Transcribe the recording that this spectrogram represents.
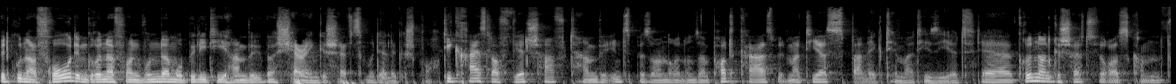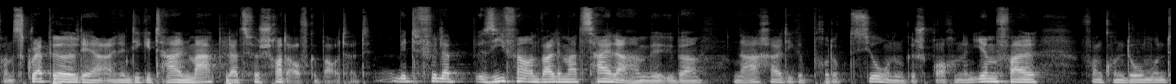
Mit Gunnar Froh, dem Gründer von Wunder Mobility, haben wir über Sharing-Geschäftsmodelle gesprochen. Die Kreislaufwirtschaft haben wir insbesondere in unserem Podcast mit Matthias Spanek thematisiert. Der Gründer und Geschäftsführer von Scrapple, der einen digitalen Marktplatz für Schrott aufgebaut hat. Mit Philipp Siefer und Waldemar Zeiler haben wir über nachhaltige Produktion gesprochen. In ihrem Fall von Kondom- und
